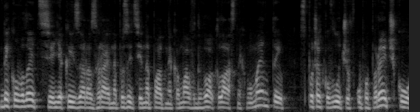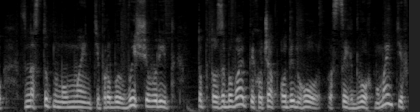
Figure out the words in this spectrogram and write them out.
Де ковалець, який зараз грає на позиції нападника, мав два класних моменти. Спочатку влучив у поперечку, в наступному моменті пробив вище воріт. Тобто забивайте хоча б один гол з цих двох моментів,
